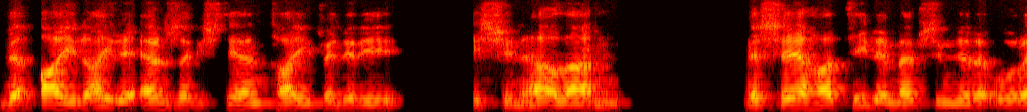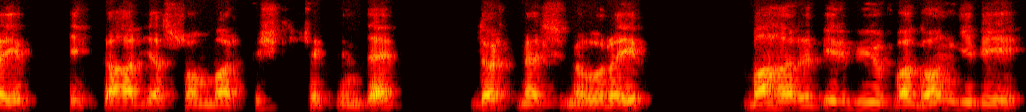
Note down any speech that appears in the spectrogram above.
ve ayrı ayrı erzak isteyen taifeleri içine alan ve seyahatiyle mevsimlere uğrayıp ilkbahar, yaz, sonbahar, kış şeklinde dört mevsime uğrayıp baharı bir büyük vagon gibi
